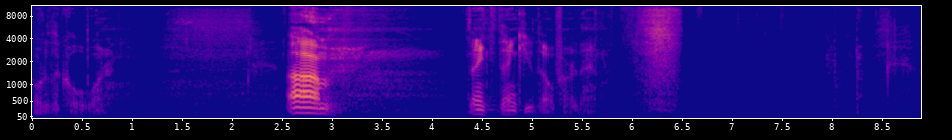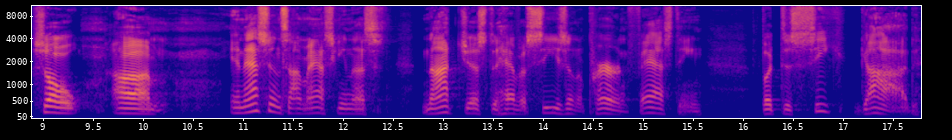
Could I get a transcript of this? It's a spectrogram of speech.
Go to the cold water. Um, thank, thank you, though, for that. So, um, in essence, I'm asking us not just to have a season of prayer and fasting, but to seek God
